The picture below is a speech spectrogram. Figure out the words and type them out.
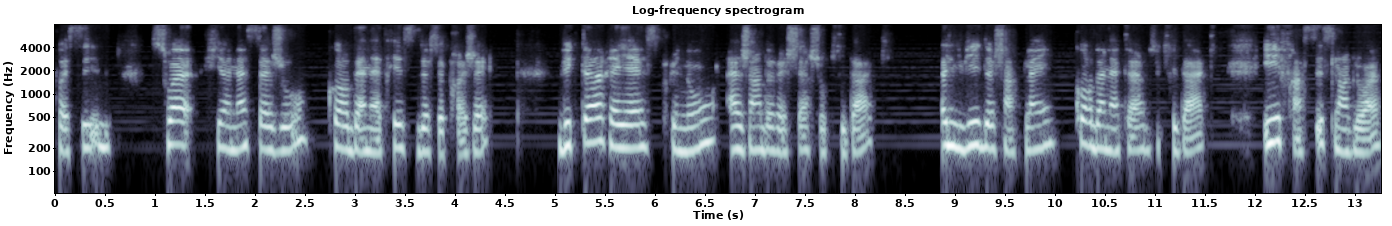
possible, soit Fiona Sajo, coordonnatrice de ce projet, Victor Reyes-Bruno, agent de recherche au CRIDAC, Olivier de Champlain, coordonnateur du CRIDAC, et Francis Langlois,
